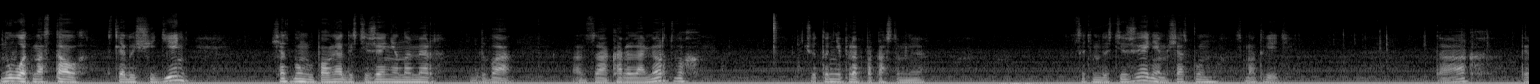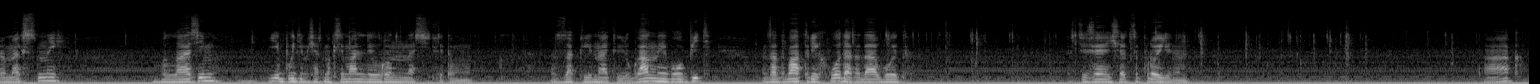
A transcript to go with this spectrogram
Ну вот, настал следующий день. Сейчас будем выполнять достижение номер два за короля мертвых. Что-то не прет пока что мне с этим достижением. Сейчас будем смотреть. Так, первым. Вылазим. И будем сейчас максимальный урон наносить этому заклинателю. Главное его убить за 2-3 хода, тогда будет достижение считаться пройденным. Так.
